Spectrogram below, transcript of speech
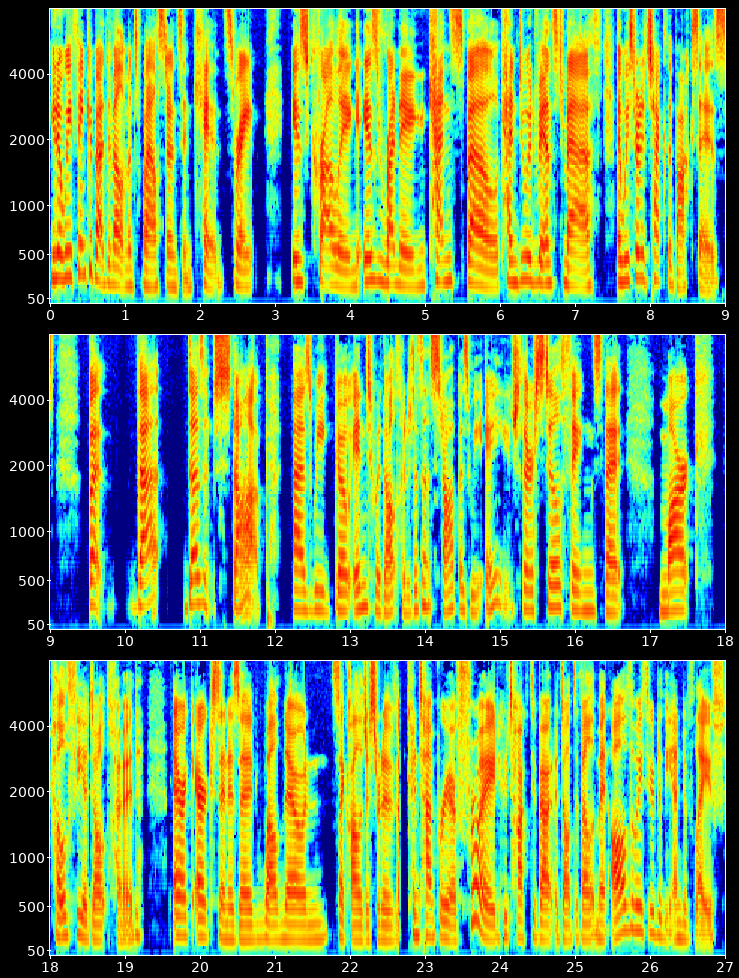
You know, we think about developmental milestones in kids, right? Is crawling, is running, can spell, can do advanced math, and we sort of check the boxes. But that doesn't stop as we go into adulthood. It doesn't stop as we age. There are still things that mark healthy adulthood Erik Erikson is a well known psychologist, sort of contemporary of Freud, who talked about adult development all the way through to the end of life.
